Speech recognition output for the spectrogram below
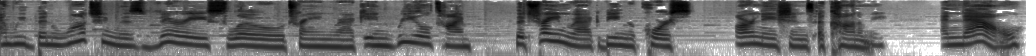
and we've been watching this very slow train wreck in real time. The train wreck being, of course, our nation's economy. And now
